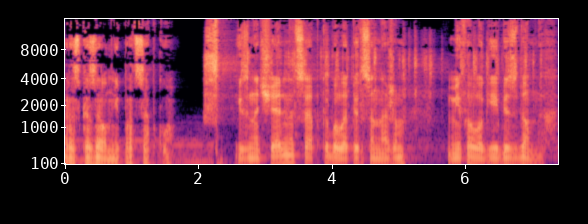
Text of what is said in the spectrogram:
рассказал мне про цапку. Изначально Цапка была персонажем мифологии бездомных.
